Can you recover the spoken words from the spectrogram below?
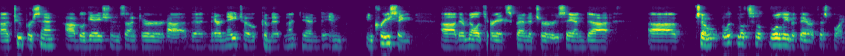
2% uh, obligations under uh, the, their NATO commitment and in increasing uh, their military expenditures and so let's, we'll leave it there at this point.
